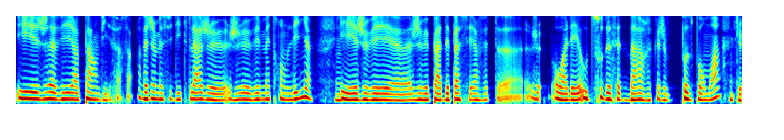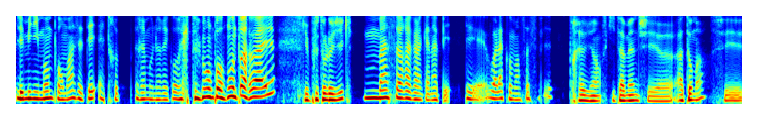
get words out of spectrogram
Et j'avais pas envie de faire ça. En fait, je me suis dit là, je, je vais mettre en ligne hmm. et je vais euh, je vais pas dépasser en fait euh, je, ou aller au-dessous de cette barre que je pose pour moi. Le minimum pour moi, c'était être rémunéré correctement pour mon travail. Qui est plutôt logique. Ma sœur avait un canapé et voilà comment ça se fait. Très bien. Ce qui t'amène chez euh, Atoma, c'est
